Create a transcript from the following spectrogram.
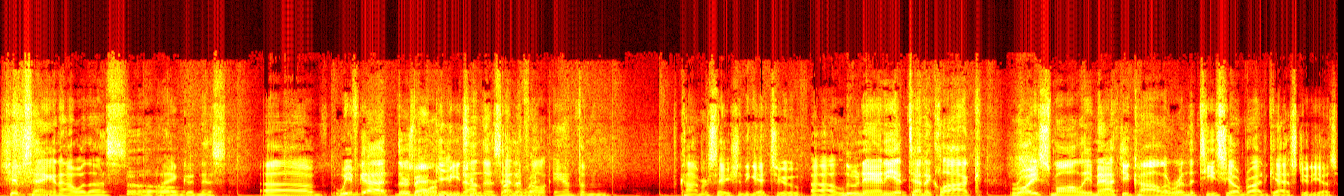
Chip's hanging out with us. Oh. My goodness. Uh, we've got, there's Bad more game, meat on this NFL anthem conversation to get to. Uh, Lou Nanne at 10 o'clock, Roy Smalley, Matthew Coller. We're in the TCL broadcast studios.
